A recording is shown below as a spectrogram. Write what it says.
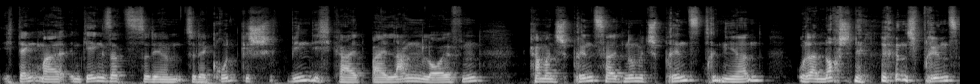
ich denke mal, im Gegensatz zu, dem, zu der Grundgeschwindigkeit bei langen Läufen kann man Sprints halt nur mit Sprints trainieren oder noch schnelleren Sprints.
